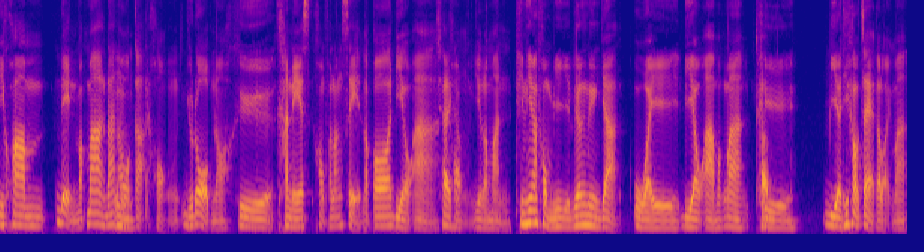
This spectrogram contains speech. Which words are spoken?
มีความเด่นมาก ๆ ด้านอือมวกาศของยุโรปเนาะคือCNES ของฝรั่งเศส แล้วก็ DLR ใช่ครับของเยอรมัน ทีเนี้ยผมมีเรื่องหนึ่งอยากอวย DLR มากๆครับคือเบียร์ที่เขาแจกอร่อยมาก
